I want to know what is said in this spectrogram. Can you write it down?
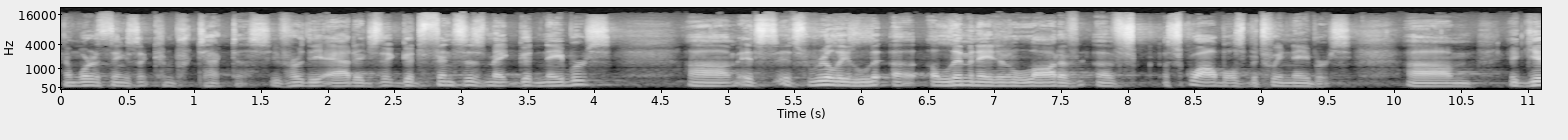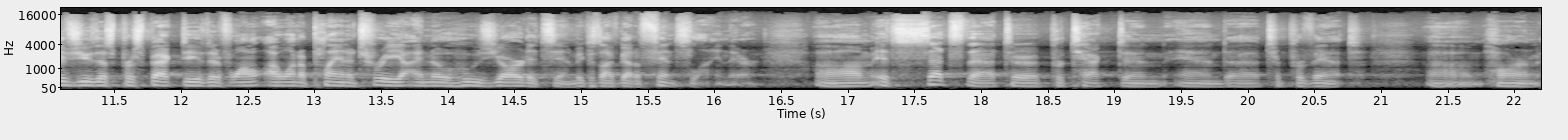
and what are things that can protect us. You've heard the adage that good fences make good neighbors. Um, it's, it's really li- uh, eliminated a lot of, of squabbles between neighbors. Um, it gives you this perspective that if I want to plant a tree, I know whose yard it's in because I've got a fence line there. Um, it sets that to protect and, and uh, to prevent um, harm.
